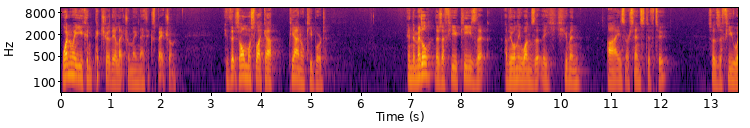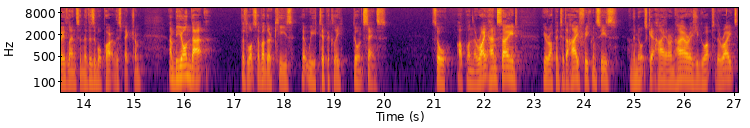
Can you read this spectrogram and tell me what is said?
One way you can picture the electromagnetic spectrum is that it's almost like a piano keyboard. In the middle, there's a few keys that are the only ones that the human eyes are sensitive to. So there's a few wavelengths in the visible part of the spectrum. And beyond that, there's lots of other keys that we typically don't sense. So up on the right hand side, you're up into the high frequencies and the notes get higher and higher as you go up to the right.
